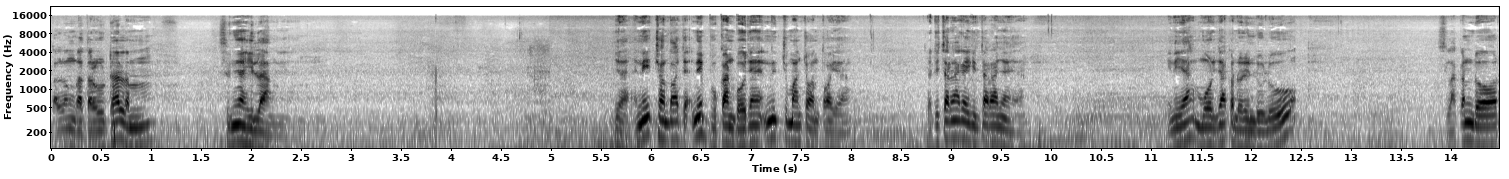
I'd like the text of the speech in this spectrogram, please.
Kalau enggak terlalu dalam sininya hilang ya. ya ini contoh aja. Ini bukan baunya ini cuma contoh ya. Jadi caranya kayak gini caranya ya. Ini ya murnya kendorin dulu. Setelah kendor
